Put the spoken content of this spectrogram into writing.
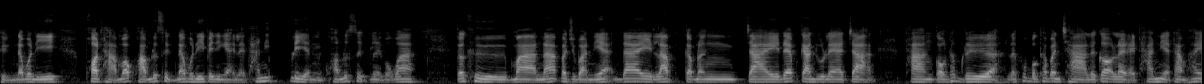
ถึงณวันนี้ พอถามว่าความรู้สึกณวันนี้เป็นยังไงเลยท่านนี่เปลี่ยนความรู้สึกเลยบอกว่า ก็คือมาณปัจจุบันเนี้ยได้รับกำลังใจได้รับการดูแลจากทางกองทัพเรือ และผู้บังคับบัญชา แล้วก็หลาย ๆ ท่านเนี่ยทำให้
